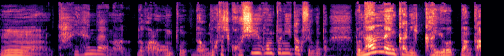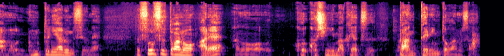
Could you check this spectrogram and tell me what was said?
うん、大変だよな。だから本当、だから僕たち腰本当に痛くすることは、もう何年かに一回を、なんかあの、本当にやるんですよね。そうするとあの、あれ？あの、腰に巻くやつ、バンテリンとかのさ、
